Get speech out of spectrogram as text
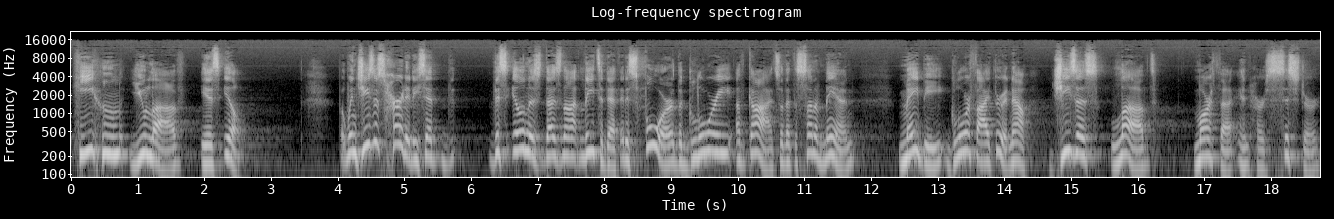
he whom you love is ill. But when Jesus heard it, he said, This illness does not lead to death. It is for the glory of God, so that the Son of Man may be glorified through it. Now, Jesus loved Martha and her sister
